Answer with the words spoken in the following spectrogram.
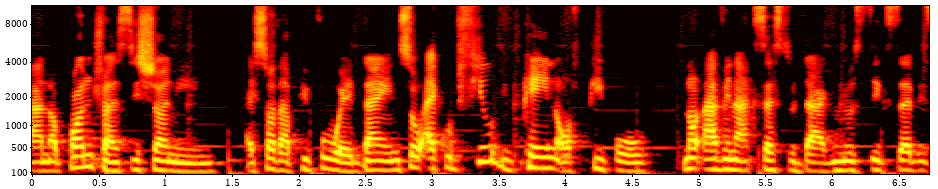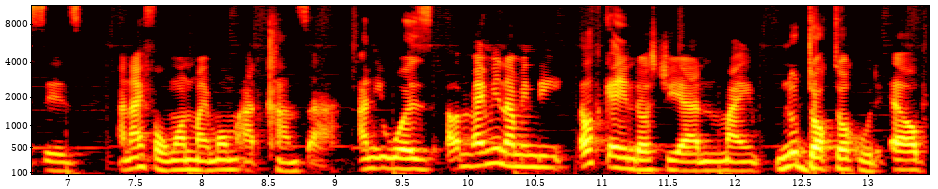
And upon transitioning, I saw that people were dying. So I could feel the pain of people not having access to diagnostic services. And I, for one, my mom had cancer. And it was, um, I mean, I'm in the healthcare industry and my no doctor could help.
